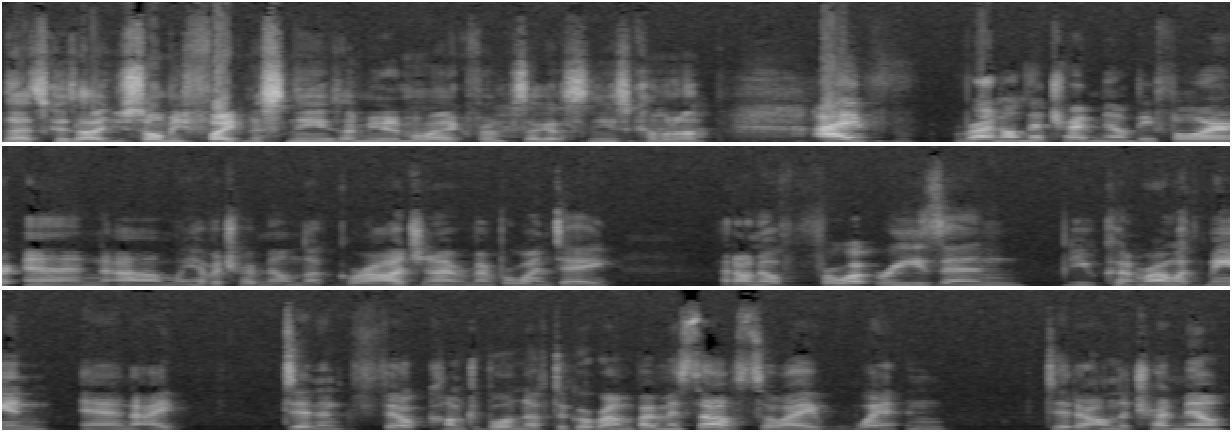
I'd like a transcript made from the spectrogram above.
That's because you saw me fighting a sneeze. I muted my microphone because I got a sneeze coming on. I've run on the treadmill before, and um, we have a treadmill in the garage. And I remember one day, I don't know for what reason, you couldn't run with me, and, and I didn't feel comfortable enough to go run by myself. So I went and did it on the treadmill,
